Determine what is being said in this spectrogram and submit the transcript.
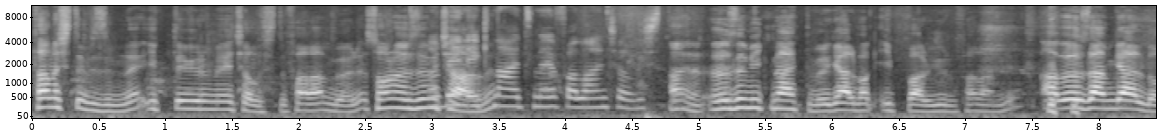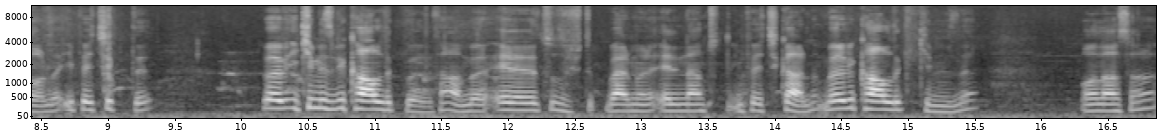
Tanıştı bizimle. İpte yürümeye çalıştı falan böyle. Sonra Özlem'i beni çağırdı. ikna etmeye falan çalıştı. Aynen. Özlem'i ikna etti böyle gel bak ip var yürü falan diye. Abi Özlem geldi orada ipe çıktı. Böyle bir, ikimiz bir kaldık böyle tamam böyle el ele tutuştuk. Ben böyle elinden tuttum ipe çıkardım. Böyle bir kaldık ikimiz de. Ondan sonra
